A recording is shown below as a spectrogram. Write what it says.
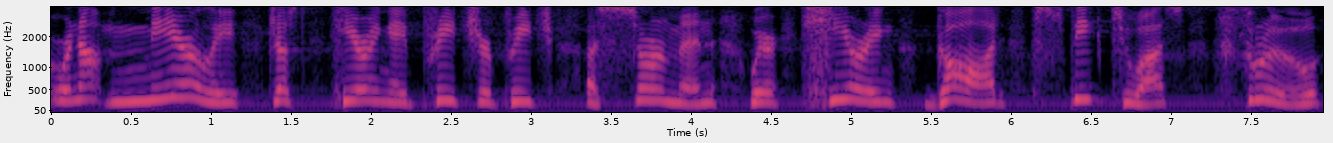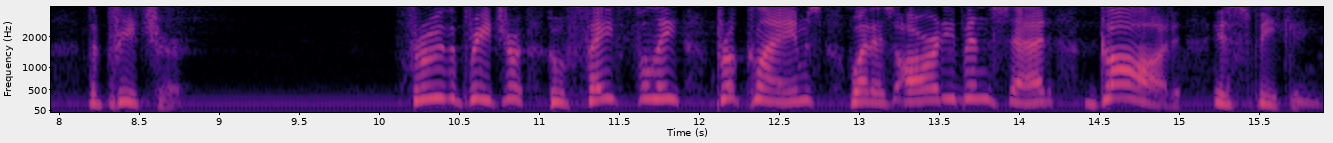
We're not merely just hearing a preacher preach a sermon, we're hearing God speak to us through the preacher. Through the preacher who faithfully proclaims what has already been said, God is speaking.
